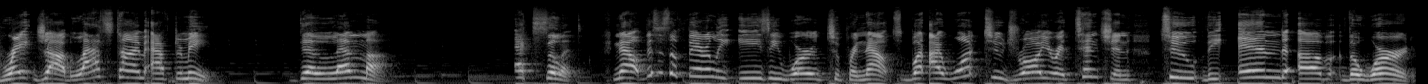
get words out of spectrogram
Great job. Last time after me, dilemma. Excellent. Now, this is a fairly easy word to pronounce, but I want to draw your attention to the end of the word.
